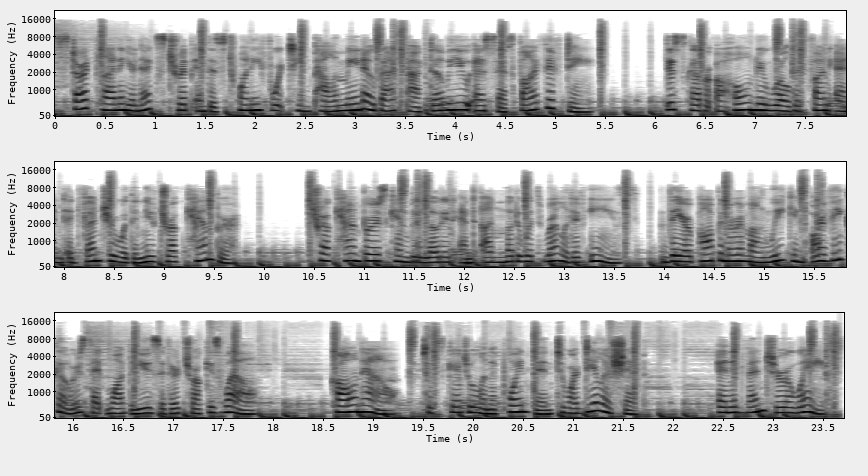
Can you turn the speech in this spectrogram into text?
Start planning your next trip in this 2014 Palomino Backpack WSS 550. Discover a whole new world of fun and adventure with a new truck camper. Truck campers can be loaded and unloaded with relative ease. They are popular among weekend RV goers that want the use of their truck as well. Call now to schedule an appointment to our dealership. An adventure awaits.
